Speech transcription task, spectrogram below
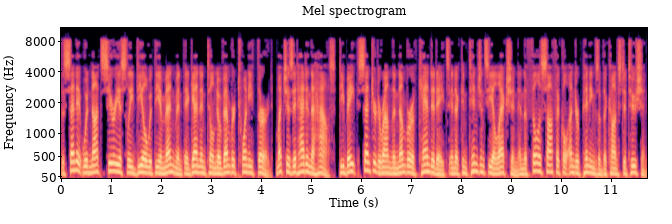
the Senate would not seriously deal with the amendment again until November 23, much as it had in the House. Debate centered around the number of candidates in a contingency election and the philosophical underpinnings of the Constitution.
